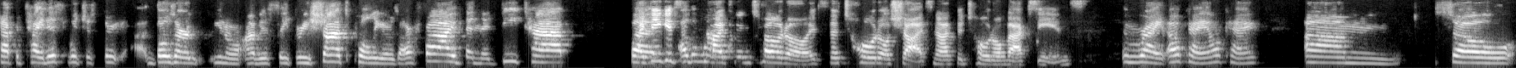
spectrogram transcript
hepatitis, which is three, those are, you know, obviously three shots, polios are five, then the DTaP. But I think it's otherwise, in total. It's the total shots, not the total vaccines. Right. Okay. Okay. Um, so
